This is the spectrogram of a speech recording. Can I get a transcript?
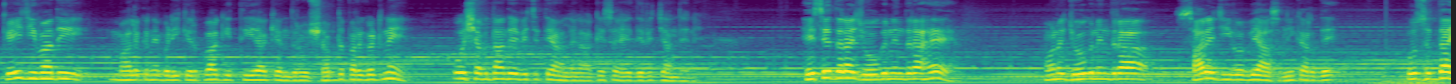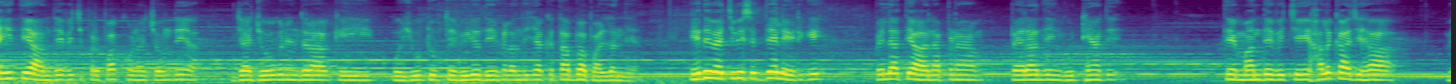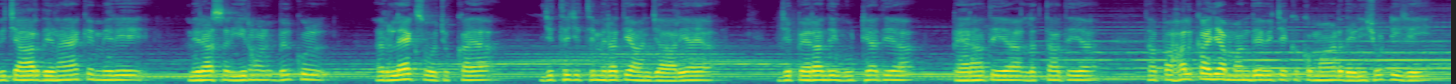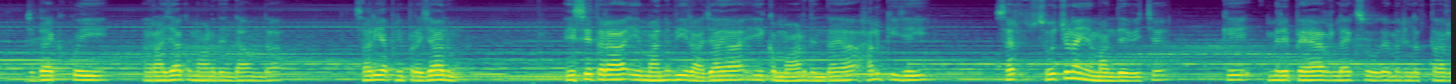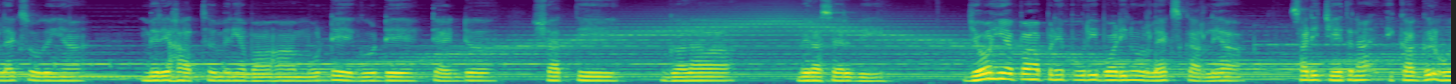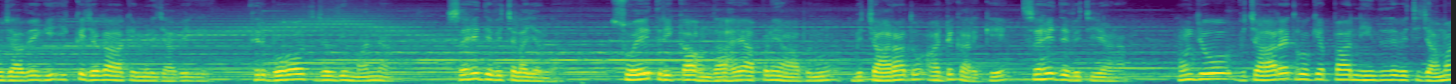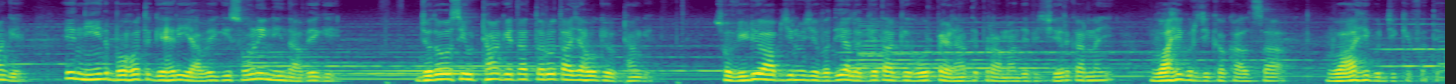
ਕਈ ਜੀਵਾਂ ਦੀ ਮਾਲਕ ਨੇ ਬੜੀ ਕਿਰਪਾ ਕੀਤੀ ਆ ਕਿ ਅੰਦਰੋਂ ਸ਼ਬਦ ਪ੍ਰਗਟ ਨੇ, ਉਹ ਸ਼ਬਦਾਂ ਦੇ ਵਿੱਚ ਧਿਆਨ ਲਗਾ ਕੇ ਸਹਿਜ ਦੇ ਵਿੱਚ ਜਾਂਦੇ ਨੇ। ਇਸੇ ਤਰ੍ਹਾਂ ਯੋਗ ਨਿੰਦਰਾ ਹੈ। ਹੁਣ ਯੋਗ ਨਿੰਦਰਾ ਸਾਰੇ ਜੀਵ ਅਭਿਆਸ ਨਹੀਂ ਕਰਦੇ। ਉਹ ਸਿੱਧਾ ਹੀ ਧਿਆਨ ਦੇ ਵਿੱਚ ਪਰਪੱਕ ਹੋਣਾ ਚਾਹੁੰਦੇ ਆ, ਜਾਂ ਯੋਗ ਨਿੰਦਰਾ ਕਈ ਉਹ YouTube ਤੇ ਵੀਡੀਓ ਦੇਖ ਲੈਂਦੇ ਜਾਂ ਕਿਤਾਬਾਂ ਪੜ੍ਹ ਲੈਂਦੇ ਆ। ਇਹਦੇ ਵਿੱਚ ਵੀ ਸਿੱਧੇ ਲੇਟ ਕੇ ਪਹਿਲਾਂ ਧਿਆਨ ਆਪਣਾ ਪੈਰਾਂ ਦੇ ਅੰਗੂਠਿਆਂ ਤੇ ਤੇ ਮਨ ਦੇ ਵਿੱਚ ਇਹ ਹਲਕਾ ਜਿਹਾ ਵਿਚਾਰ ਦੇਣਾ ਹੈ ਕਿ ਮੇਰੇ, ਮੇਰਾ ਸਰੀਰ ਹੁਣ ਬਿਲਕੁਲ ਰਿਲੈਕਸ ਹੋ ਚੁੱਕਾ ਆ, ਜਿੱਥੇ ਜਿੱਥੇ ਮੇਰਾ ਧਿਆਨ ਜਾ ਰਿਹਾ ਆ। ਜੇ ਪੈਰਾਂ ਦੇ ਅੰਗੂਠਿਆਂ ਤੇ ਆ, ਪੈਰਾਂ ਤੇ ਆ, ਲੱਤਾਂ ਤੇ ਆ, ਤਾਂ ਆਪਾਂ ਹਲਕਾ ਜਿਹਾ ਮਨ ਦੇ ਵਿੱਚ ਇੱਕ ਕਮਾਂਡ ਦੇਣੀ ਛੋਟੀ ਜਿਹੀ, ਜਿੱਦਾਂ ਇੱਕ ਕੋਈ ਰਾਜਾ ਕਮਾਂਡ ਦਿੰਦਾ ਹੁੰਦਾ, ਸਾਰੀ ਆਪਣੀ ਪ੍ਰਜਾ ਨੂੰ। ਇਸੇ ਤਰ੍ਹਾਂ ਇਹ ਮਨ ਵੀ ਰਾਜਾ ਆ, ਇਹ ਕਮਾਂਡ ਦਿੰਦਾ ਆ, ਹਲਕੀ ਜਿਹੀ ਸਿਰਫ ਸੋਚਣਾ ਹੀ ਆ ਮਨ ਦੇ ਵਿੱਚ ਕਿ ਮੇਰੇ ਪੈਰ ਰਿਲੈਕਸ ਹੋ ਗਏ ਮੇਰੀ ਲੱਤਾਂ ਰਿਲੈਕਸ ਹੋ ਗਈਆਂ। ਮੇਰੇ ਹੱਥ, ਮੇਰੀਆਂ ਬਾਹਾਂ, ਮੋਢੇ, ਗੋਡੇ, ਢਿੱਡ, ਛਾਤੀ, ਗਲਾ, ਮੇਰਾ ਸਿਰ ਵੀ। ਜਿਉਂ ਹੀ ਆਪਾਂ ਆਪਣੀ ਪੂਰੀ ਬਾਡੀ ਨੂੰ ਰਿਲੈਕਸ ਕਰ ਲਿਆ, ਸਾਡੀ ਚੇਤਨਾ ਇਕਾਗਰ ਹੋ ਜਾਵੇਗੀ, ਇੱਕ ਜਗ੍ਹਾ ਆ ਕੇ ਮਿਲ ਜਾਵੇਗੀ। ਫਿਰ ਬਹੁਤ ਜਲਦੀ ਮਨ ਸਹਿਜ ਦੇ ਵਿੱਚ ਚਲਾ ਜਾਂਦਾ। ਸੋ ਇਹ ਤਰੀਕਾ ਹੁੰਦਾ ਹੈ ਆਪਣੇ ਆਪ ਨੂੰ ਵਿਚਾਰਾਂ ਤੋਂ ਅੱਡ ਕਰਕੇ ਸਹਿਜ ਦੇ ਵਿੱਚ ਜਾਣਾ। ਹੁਣ ਜੋ ਵਿਚਾਰਿਤ ਹੋ ਕੇ ਆਪਾਂ ਨੀਂਦ ਦੇ ਵਿੱਚ ਜਾਵਾਂਗੇ, ਇਹ ਨੀਂਦ ਬਹੁਤ ਗਹਿਰੀ ਆਵੇਗੀ, ਸੋਹਣੀ ਨੀਂਦ ਆਵੇਗੀ। ਜਦੋਂ ਅਸੀਂ ਉੱਠਾਂਗੇ ਤਾਂ ਤਰੋ ਤਾਜ਼ਾ ਹੋ ਕੇ ਉੱਠਾਂਗੇ। ਸੋ ਵੀਡੀਓ ਆਪ ਜੀ ਨੂੰ ਜੇ ਵਧੀਆ ਲੱਗੇ ਤਾਂ ਅੱਗੇ ਹੋਰ ਭੈਣਾਂ ਤੇ ਭਰਾਵਾਂ ਦੇ ਵਿੱਚ ਸ਼ੇਅਰ ਕਰਨਾ ਜੀ। ਵਾਹਿਗੁਰੂ ਜੀ ਕਾ ਖਾਲਸਾ, ਵਾਹਿਗੁਰੂ ਜੀ ਕੀ ਫਤਿਹ।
